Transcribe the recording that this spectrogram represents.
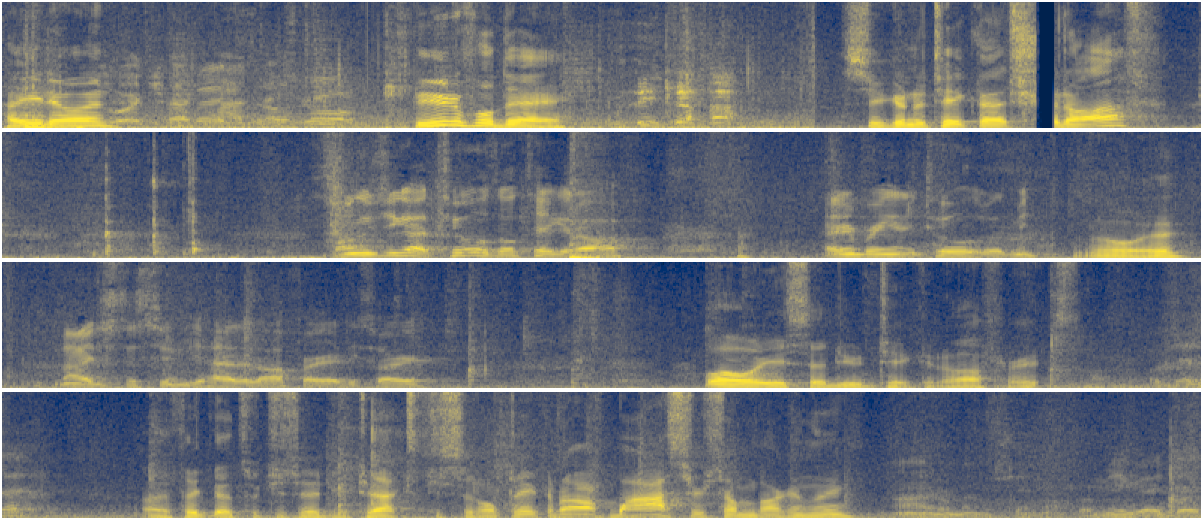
How you doing? Beautiful day. So you're gonna take that shit off? As long as you got tools, I'll take it off. I didn't bring any tools with me. No way. No, I just assumed you had it off already. Sorry. Well, you said you'd take it off, right? So, Oh, did I? I think that's what you said. You text. You said, "I'll take it off, boss," or some fucking thing. I don't remember saying that, but maybe I did.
